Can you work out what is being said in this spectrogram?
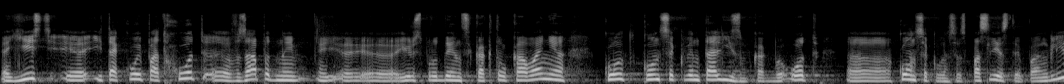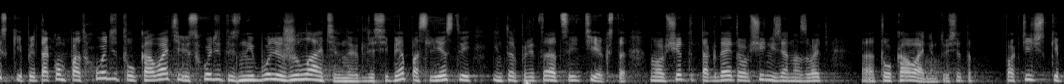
Есть э, и такой подход э, в западной э, юриспруденции, как толкование консеквентализм, как бы от consequences, последствия по-английски. При таком подходе толкователь исходит из наиболее желательных для себя последствий интерпретации текста. Но вообще-то тогда это вообще нельзя назвать э, толкованием. То есть это фактически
